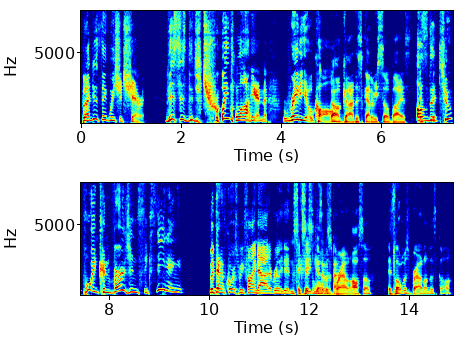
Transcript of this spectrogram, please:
but I do think we should share it. This is the Detroit Lion radio call Oh God, this got to be so biased. of the two point conversion succeeding. But then, of course, we find out it really didn't Is succeed this because it was Lomas. Brown also? Is Lomas Brown on this call?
